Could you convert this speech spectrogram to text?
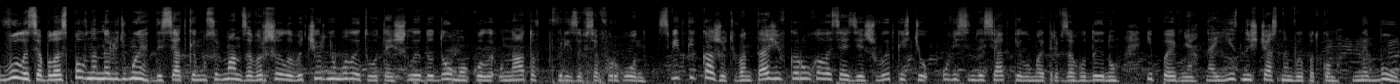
Вулиця була сповнена людьми. Десятки мусульман завершили вечірню молитву та йшли додому, коли у натовп врізався фургон. Свідки кажуть, вантажівка рухалася зі швидкістю у 80 км за годину. І певні, наїзд нещасним випадком не був.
